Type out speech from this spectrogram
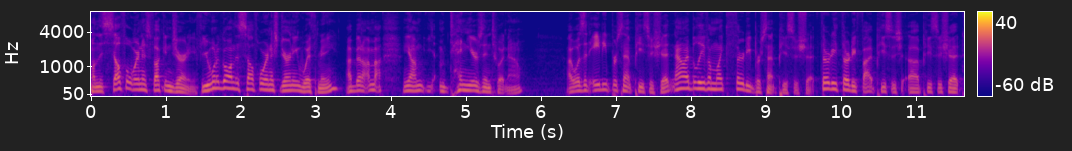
on this self-awareness fucking journey, if you want to go on this self-awareness journey with me, I've been, I'm, you know, I'm, I'm 10 years into it now. I was at 80% piece of shit. Now I believe I'm like 30% piece of shit. 30, 35 piece of, uh, piece of shit.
